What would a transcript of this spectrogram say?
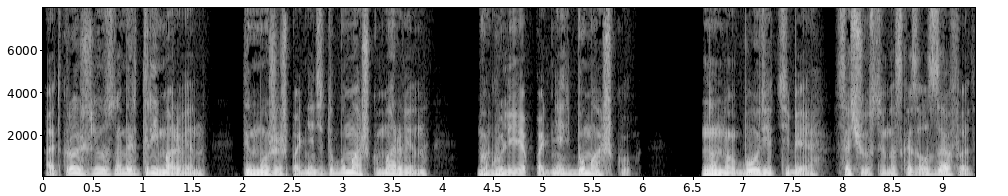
Открой шлюз номер три, Марвин. Ты можешь поднять эту бумажку, Марвин. Могу ли я поднять бумажку?» «Ну-ну, будет тебе», — сочувственно сказал Зафот.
